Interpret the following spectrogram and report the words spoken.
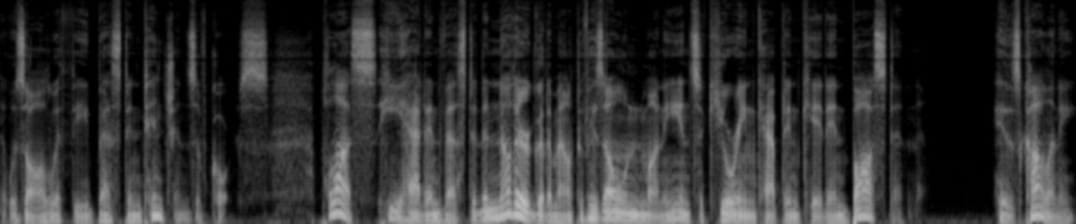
It was all with the best intentions, of course. Plus, he had invested another good amount of his own money in securing Captain Kidd in Boston. His colony,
